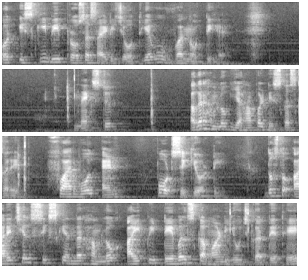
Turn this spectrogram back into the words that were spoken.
और इसकी भी प्रोसेस आईडी जो होती है, वो वन होती है। नेक्स्ट अगर हम लोग यहाँ पर डिस्कस करें फायरवॉल एंड पोर्ट सिक्योरिटी दोस्तों आर एच एल सिक्स के अंदर हम लोग आईपी टेबल्स कमांड यूज़ करते थे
